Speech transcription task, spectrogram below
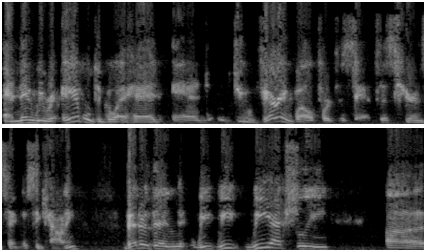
And then we were able to go ahead and do very well for DeSantis here in St. Lucie County. Better than we, we, we actually uh,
